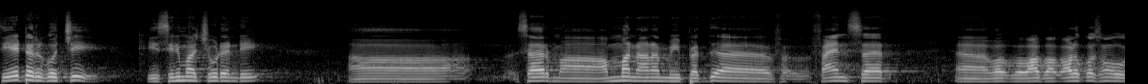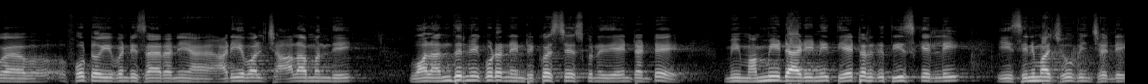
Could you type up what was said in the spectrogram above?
థియేటర్కి వచ్చి ఈ సినిమా చూడండి. సార్ మా అమ్మ నాన్న మీ పెద్ద ఫ్యాన్స్ సార్ వాళ్ళ కోసం ఒక ఫోటో ఇవ్వండి సార్ అని అడిగే వాళ్ళు చాలామంది. వాళ్ళందరినీ కూడా నేను రిక్వెస్ట్ చేసుకునేది ఏంటంటే మీ మమ్మీ డాడీని థియేటర్కి తీసుకెళ్ళి ఈ సినిమా చూపించండి.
